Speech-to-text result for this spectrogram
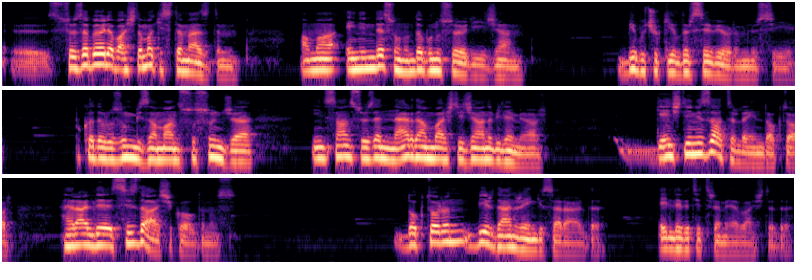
Ee, söze böyle başlamak istemezdim. Ama eninde sonunda bunu söyleyeceğim. Bir buçuk yıldır seviyorum Lucy'yi. Bu kadar uzun bir zaman susunca insan söze nereden başlayacağını bilemiyor. Gençliğinizi hatırlayın doktor. Herhalde siz de aşık oldunuz. Doktorun birden rengi sarardı. Elleri titremeye başladı.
